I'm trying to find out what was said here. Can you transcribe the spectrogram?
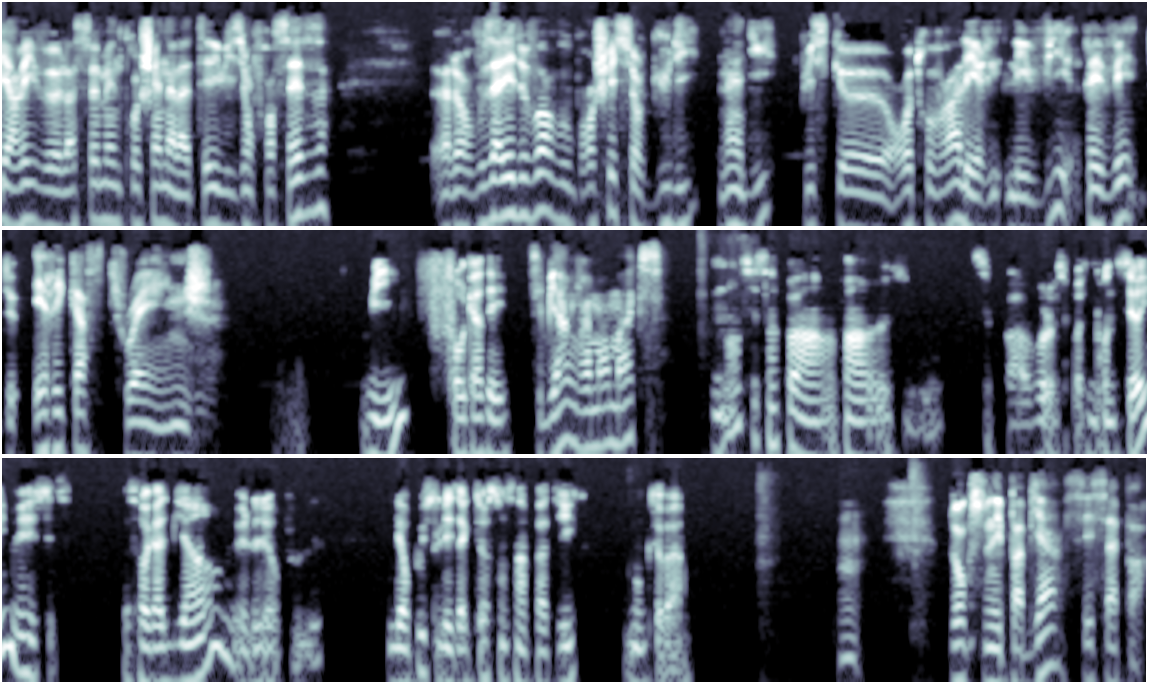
Qui arrive la semaine prochaine à la télévision française Alors, vous allez devoir vous brancher sur Gulli lundi, puisque on retrouvera les, les vies rêvées de Erika Strange. Oui, faut regarder. C'est bien, vraiment, Max? Non, c'est sympa. hein. Enfin, c'est- pas, voilà, c'est pas une grande série, mais ça se regarde bien. Et en plus- et en plus, les acteurs sont sympathiques, donc ça va. Donc, ce n'est pas bien, c'est sympa.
